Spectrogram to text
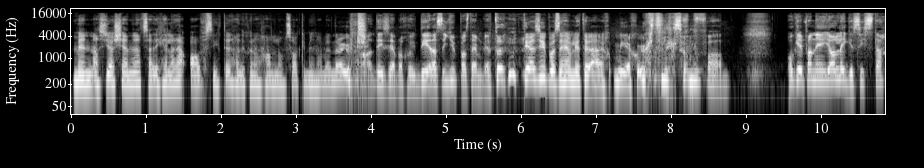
Men alltså jag känner att så här, hela det här avsnittet hade kunnat handla om saker mina vänner har gjort. Ja, det är så jävla sjukt. Deras djupaste hemligheter. Deras djupaste hemligheter är mer sjukt. Liksom. Fan. Okej Fanny, jag lägger sista.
